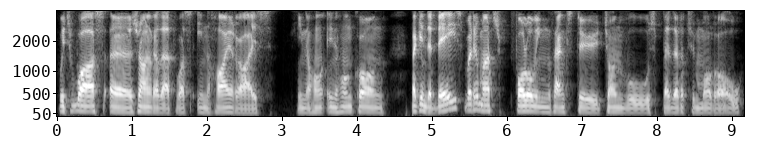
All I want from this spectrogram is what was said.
which was a genre that was in high rise in Hong- in Hong Kong back in the days, very much following thanks to John Woo's Better Tomorrow,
